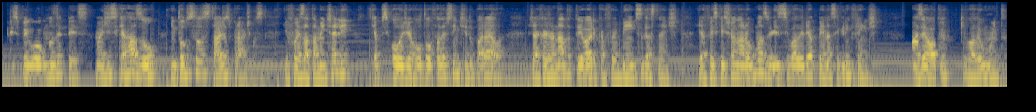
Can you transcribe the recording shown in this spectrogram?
por isso pegou algumas EPs, mas disse que arrasou em todos os seus estágios práticos, e foi exatamente ali que a psicologia voltou a fazer sentido para ela, já que a jornada teórica foi bem desgastante e a fez questionar algumas vezes se valeria a pena seguir em frente, mas é óbvio que valeu muito.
